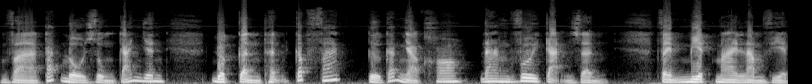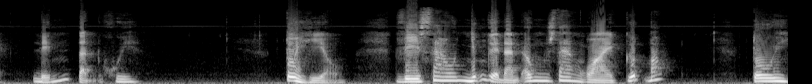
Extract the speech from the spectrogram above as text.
và các đồ dùng cá nhân được cẩn thận cấp phát từ các nhà kho đang vơi cạn dần, phải miệt mài làm việc đến tận khuya. Tôi hiểu vì sao những người đàn ông ra ngoài cướp bóc? Tôi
